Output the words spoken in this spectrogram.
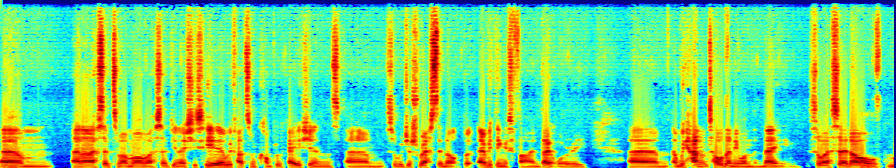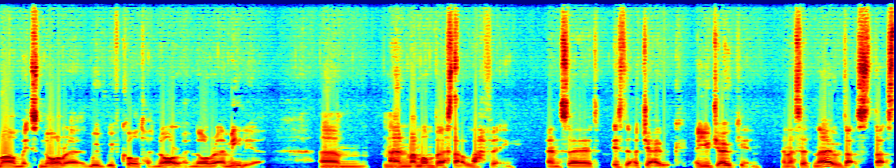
Mm. Um, and I said to my mom, I said, you know, she's here. We've had some complications, um, so we're just resting up, but everything is fine. Don't worry. Um, and we hadn't told anyone the name, so I said, "Oh, mm. mom, it's Nora. We've we've called her Nora, Nora Amelia." Um, mm. And my mom burst out laughing and said, "Is that a joke? Are you joking?" And I said, no, that's that's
